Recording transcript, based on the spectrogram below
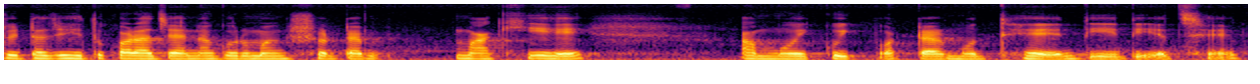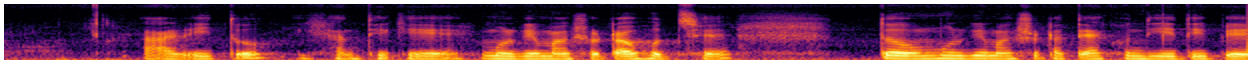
দুইটা যেহেতু করা যায় না গরু মাংসটা মাখিয়ে আম্মু ওই কুইক পটটার মধ্যে দিয়ে দিয়েছে। আর এই তো এখান থেকে মুরগির মাংসটাও হচ্ছে। তো মুরগির মাংসটাতে এখন দিয়ে দিবে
